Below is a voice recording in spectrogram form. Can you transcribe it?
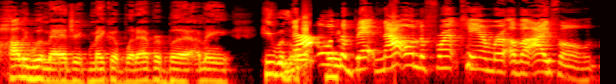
Hollywood magic, makeup, whatever, but I mean he was Not on the back, not on the front camera of an iPhone.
